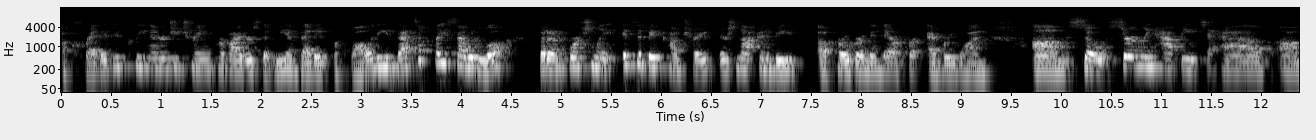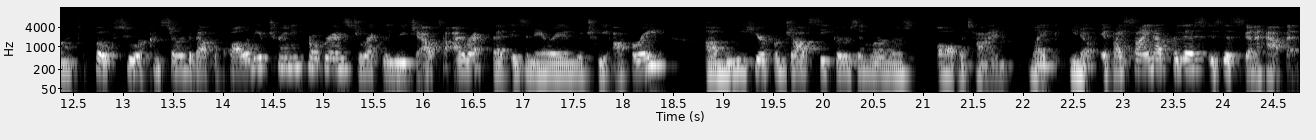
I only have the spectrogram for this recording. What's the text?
accredited clean energy training providers that we have vetted for quality. That's a place I would look, but unfortunately, it's a big country. There's not going to be a program in there for everyone. Um, so certainly happy to have um, folks who are concerned about the quality of training programs directly reach out to IREC. That is an area in which we operate. Um, we hear from job seekers and learners all the time. Like, you know, if I sign up for this, is this going to happen?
